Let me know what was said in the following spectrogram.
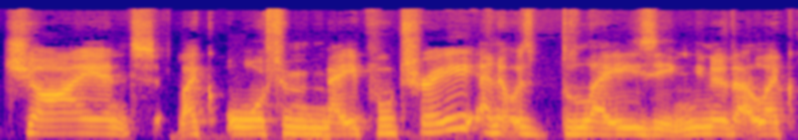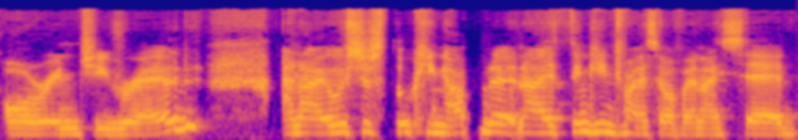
giant, like autumn maple tree, and it was blazing, you know, that like orangey red. And I was just looking up at it and I was thinking to myself, and I said,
